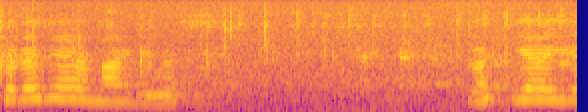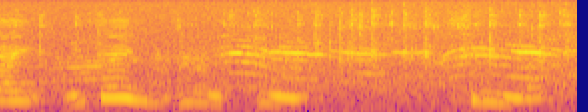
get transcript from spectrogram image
それでは参ります。和気あいあい2019新年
